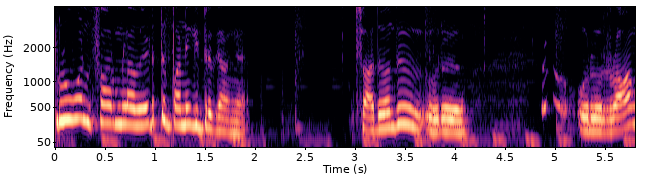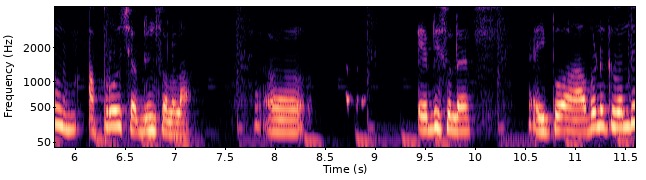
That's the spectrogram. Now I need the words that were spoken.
ப்ரூவன் ஃபார்முலாவை எடுத்து பண்ணிக்கிட்டு இருக்காங்க. ஸோ அது வந்து ஒரு ஒரு ராங் அப்ரோச் அப்படின்னு சொல்லலாம். எப்படி சொல்ல? இப்போது அவனுக்கு வந்து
